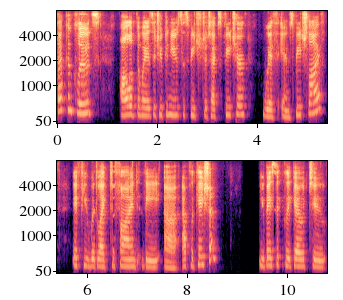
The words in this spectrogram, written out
that concludes all of the ways that you can use the speech to text feature within SpeechLive. If you would like to find the uh, application, you basically go to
